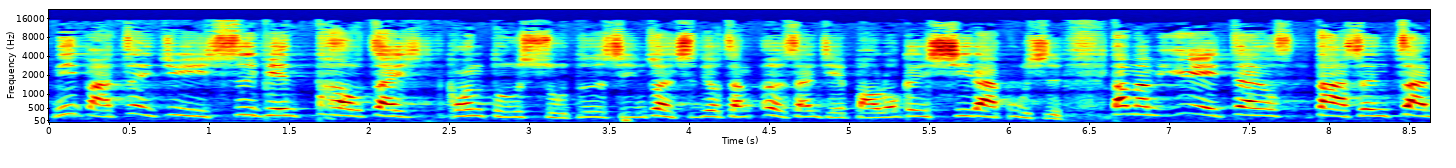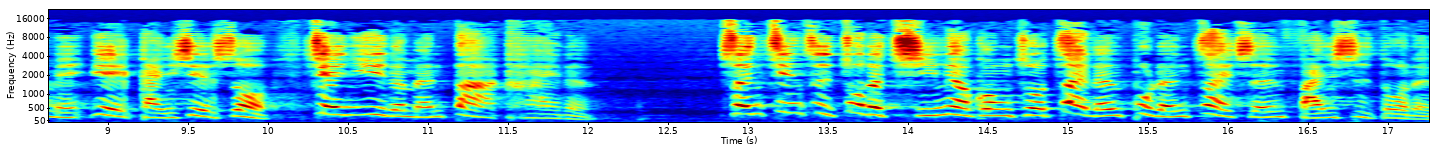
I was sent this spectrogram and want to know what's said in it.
你把这句诗篇套在光读属的行传十六章二三节，保罗跟希腊故事，当他们越在大声赞美、越感谢的时候，监狱的门大开了。神亲自做的奇妙工作，在人不能，在神凡事多人。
